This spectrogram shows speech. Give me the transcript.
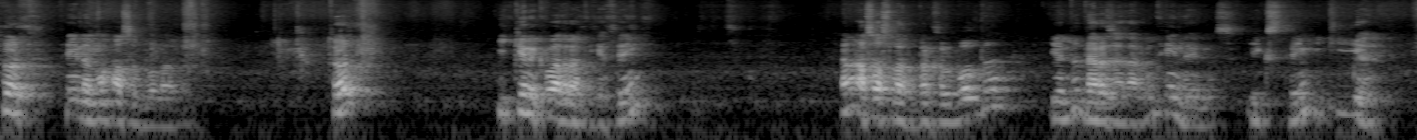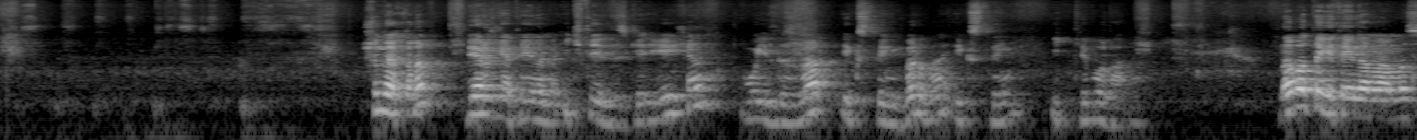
to'rt tenglama hosil bo'ladi. To'rt ikkini kvadratiga teng. Asoslar bir xil bo'ldi. Endi darajalarni tenglaymiz. X teng ikkiga. Shunday qilib berilgan tenglama ikkita ildizga ega ekan. U ildizlar x teng bir va x teng ikki bo'ladi. Navbatdagi tenglamamiz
